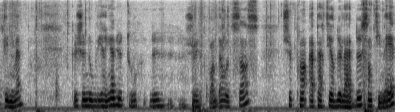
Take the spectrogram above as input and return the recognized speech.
Film que je n'oublie rien du tout. De, je vais prendre dans l'autre sens je prends à partir de là 2 cm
